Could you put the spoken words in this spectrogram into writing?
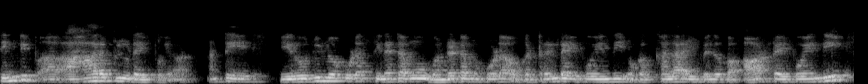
తిండి ఆ- ఆహార ప్రియుడైపోయాడు. అంటే ఈ రోజుల్లో కూడా తినటము వండటము కూడా ఒక ట్రెండ్ అయిపోయింది ఒక కళ అయిపోయింది ఒక ఆర్ట్ అయిపోయింది.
